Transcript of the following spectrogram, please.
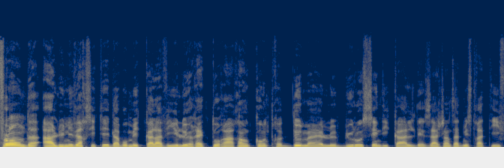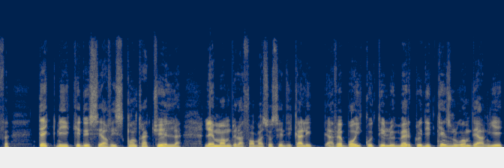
Fronde à l'université d'Abomey-Calavi, le rectorat rencontre demain le bureau syndical des agents administratifs, techniques et de services contractuels. Les membres de la formation syndicale avaient boycotté le mercredi 15 novembre dernier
